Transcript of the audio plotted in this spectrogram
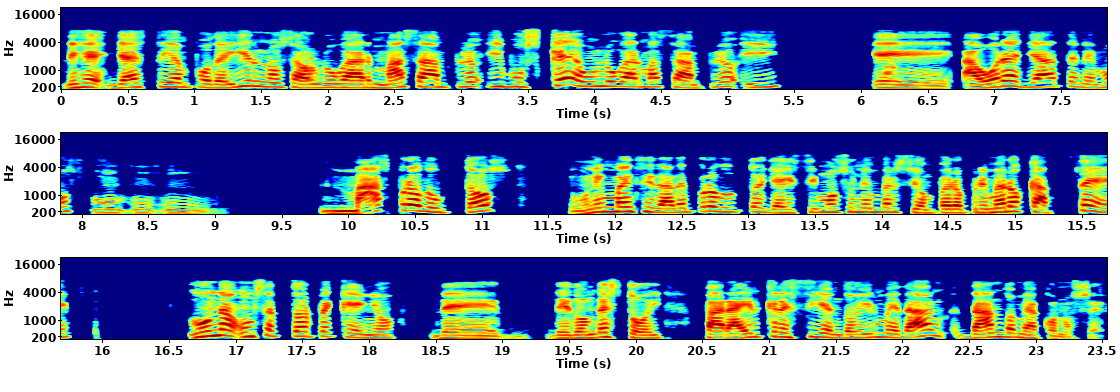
dije, ya es tiempo de irnos a un lugar más amplio y busqué un lugar más amplio y eh, ahora ya tenemos un, más productos, una inmensidad de productos, ya hicimos una inversión, pero primero capté una, un sector pequeño de, de donde estoy para ir creciendo, irme dándome a conocer.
